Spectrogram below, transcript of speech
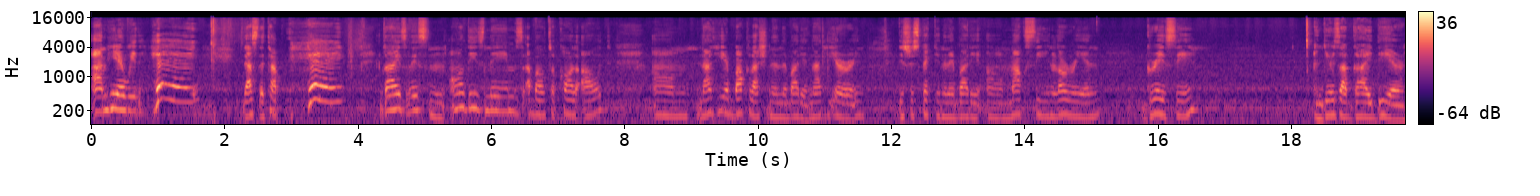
I'm here with hey. That's the top. Hey, guys, listen. All these names about to call out. Um, not here backlashing anybody. Not here disrespecting anybody. Um, Maxine, Lorraine, Gracie, and there's a guy there.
